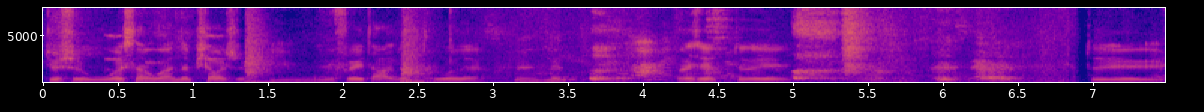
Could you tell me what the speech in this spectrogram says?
就是我想玩的票是比吴飞大得多的，嗯哼，而且对，对，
